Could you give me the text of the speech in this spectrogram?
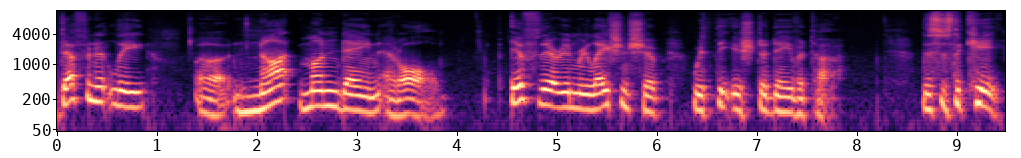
definitely uh, not mundane at all if they're in relationship with the Ishtadevata. This is the key.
